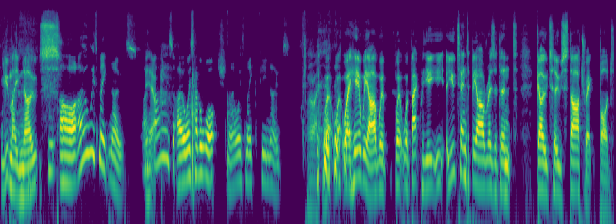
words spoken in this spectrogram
you made notes. Oh, I always make notes. I, Yeah. I always, I always have a watch and I always make a few notes. All right. Well, well, here we are. We're, we're we're back with you. you. You tend to be our resident go-to Star Trek bod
